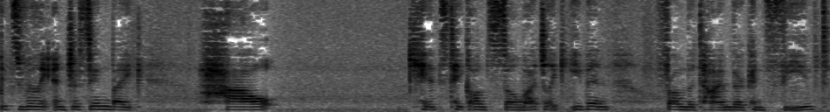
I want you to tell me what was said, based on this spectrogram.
it's really interesting, like how kids take on so much, like even from the time they're conceived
